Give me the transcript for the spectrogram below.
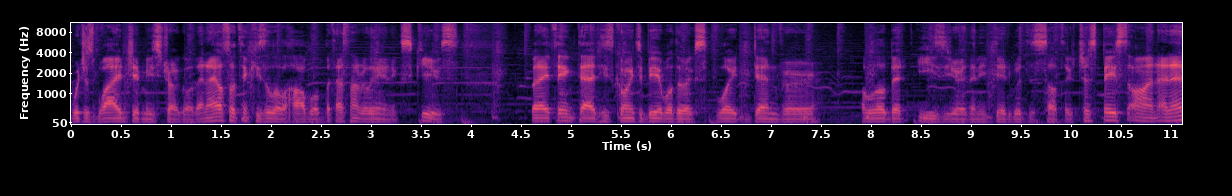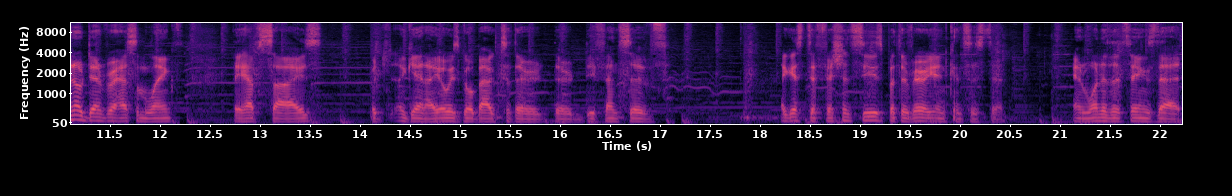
which is why Jimmy struggled. And I also think he's a little hobbled, but that's not really an excuse. But I think that he's going to be able to exploit Denver a little bit easier than he did with the Celtics, just based on. And I know Denver has some length, they have size, but again, I always go back to their their defensive, I guess, deficiencies, but they're very inconsistent. And one of the things that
